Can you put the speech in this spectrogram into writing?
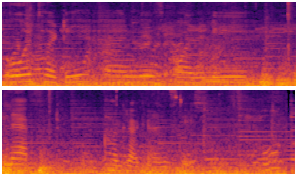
Four thirty, and we've already left Agra Cantt station.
